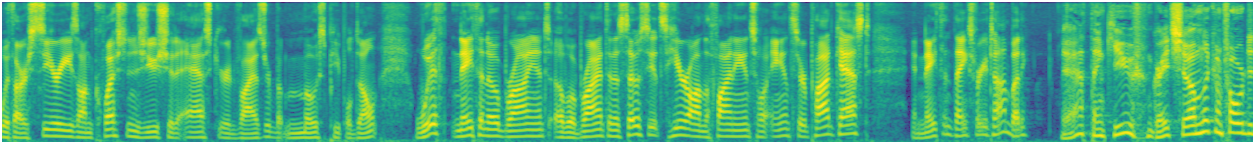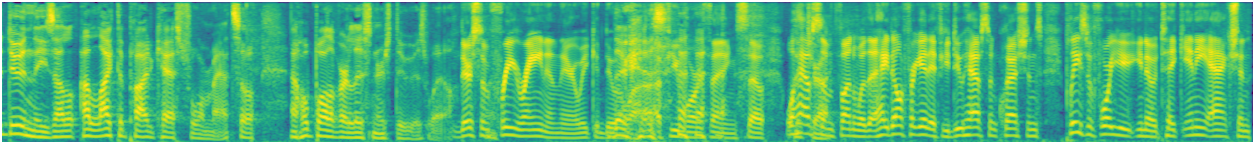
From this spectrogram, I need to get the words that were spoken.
with our series on questions you should ask your advisor, but most people don't, with Nathan O'Brien of O'Brien and Associates here on the Financial Answer podcast. And Nathan, thanks for your time, buddy. Yeah, thank you. Great show. I'm looking forward to doing these. I, I like the podcast format, so I hope all of our listeners do as well. There's some free rein in there. We can do a, lot- a few more things. So we'll have That's some fun with it. Hey, don't forget if you do have some questions, please before you you know take any action,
